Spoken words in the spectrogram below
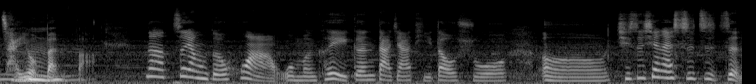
才有办法。嗯、那这样的话，我们可以跟大家提到说，呃，其实现在失智症，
